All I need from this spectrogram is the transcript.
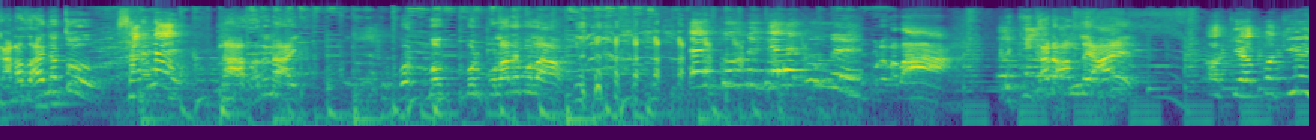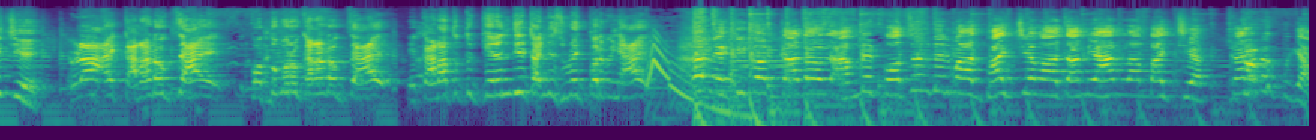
কাটা যায় না তো? সারে নাই? না জানে নাই। মোর- পোলারে বলাও। বাবা কি কাটা আনলে আয়। কি আব্বা কি হয়েছে? এবার আয় কাটা ঢোক যায় কত বড় কাটা ঢোক যায় এ কাটা তো তুই কেরেন দিয়ে টাইনে ছুড়াইতে পারবি না আয়। কি কর কাটা আমাদের পছন্দের মাছ ভাইছে মাছ আমি আনলাম বাচ্চা কাটা ঢুকবে কা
